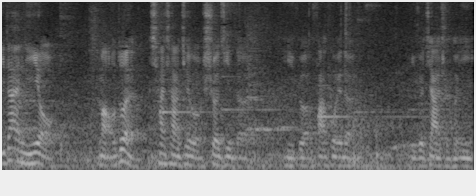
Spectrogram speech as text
一旦你有矛盾，恰恰就有设计的一个发挥的一个价值和意义。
